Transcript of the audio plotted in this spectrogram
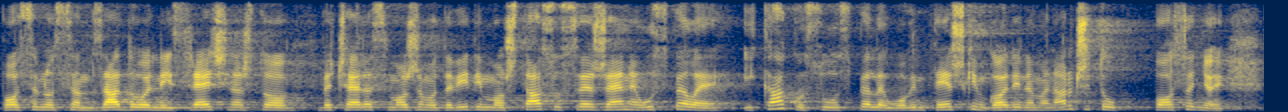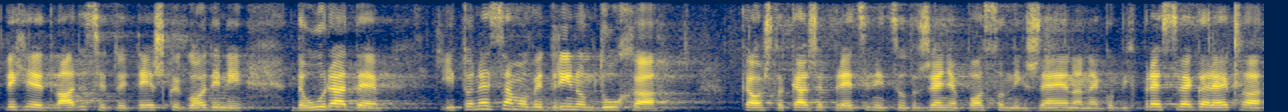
Posebno sam zadovoljna i srećna što večeras možemo da vidimo šta su sve žene uspele i kako su uspele u ovim teškim godinama, naročito u poslednjoj 2020. teškoj godini, da urade i to ne samo vedrinom duha, kao što kaže predsednica Udruženja poslovnih žena, nego bih pre svega rekla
